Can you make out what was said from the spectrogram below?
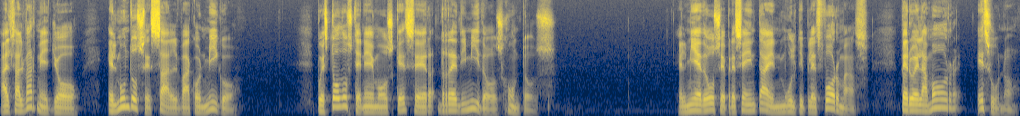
Al salvarme yo, el mundo se salva conmigo, pues todos tenemos que ser redimidos juntos. El miedo se presenta en múltiples formas, pero el amor es uno.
